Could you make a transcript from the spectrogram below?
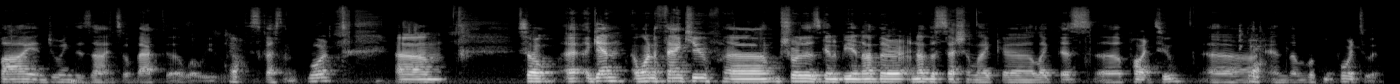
by and during design. So back to what we yeah. discussed before. Um, so uh, again, I want to thank you. Uh, I'm sure there's going to be another another session like uh, like this, part two, yeah. and I'm looking forward to it.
